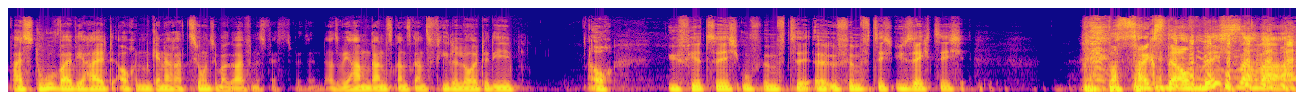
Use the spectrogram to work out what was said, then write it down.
weißt du, weil wir halt auch ein generationsübergreifendes Festival sind. Also wir haben ganz, ganz, ganz viele Leute, die auch Ü40, U50, äh, Ü50, Ü60 was zeigst du da auf mich? Sag mal.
